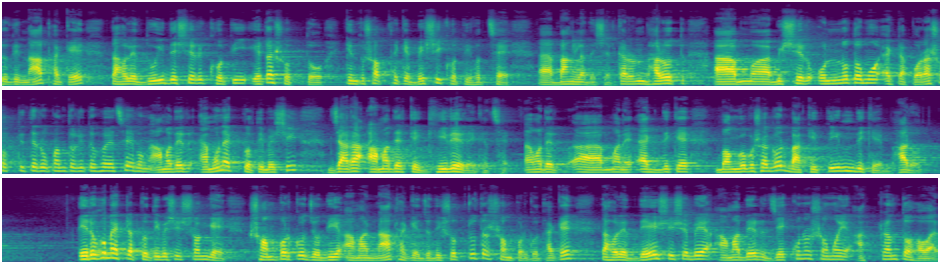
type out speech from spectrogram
যদি না থাকে, তাহলে দুই দেশের ক্ষতি এটা সত্য, কিন্তু সব থেকে বেশি ক্ষতি হচ্ছে বাংলাদেশের। কারণ ভারত বিশ্বের অন্যতম একটা পরাশক্তিতে রূপান্তরিত হয়েছে এবং আমাদের এমন এক প্রতিবেশী যারা আমাদেরকে ঘিরে রেখেছে। আমাদের মানে একদিকে বঙ্গোপসাগর, বাকি তিন দিকে ভারত। এরকম একটা প্রতিবেশীর সঙ্গে সম্পর্ক যদি আমার না থাকে, যদি শত্রুতার সম্পর্ক থাকে, তাহলে দেশ হিসেবে আমাদের যে কোনো সময় আক্রান্ত হওয়ার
